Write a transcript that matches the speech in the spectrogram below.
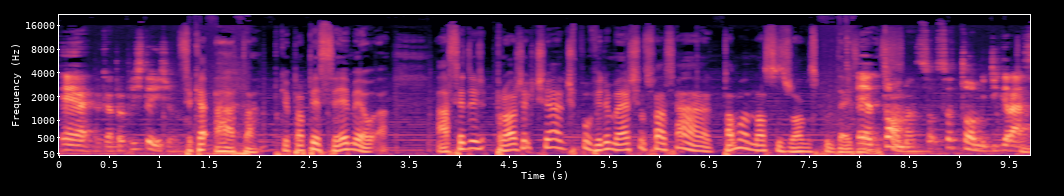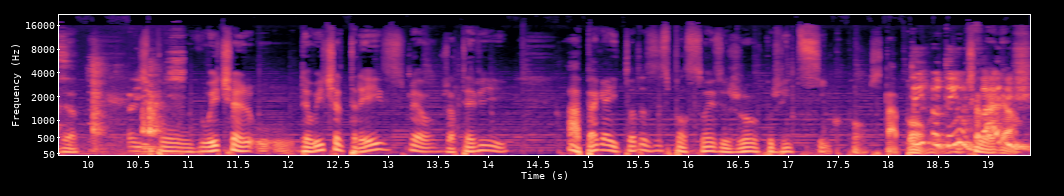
É, eu quero pra Playstation. Você quer... Ah, tá. Porque pra PC, meu, a, CD Projekt é tipo, vira e mexe, eles falam assim: ah, toma nossos jogos por 10 É, reais. toma, só, só tome, de graça. Entendeu? Tipo, Witcher, o The Witcher 3, meu, já teve. Ah, pega aí todas as expansões do jogo por 25 pontos. Tá bom. Tem- eu tenho é legal. vários,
